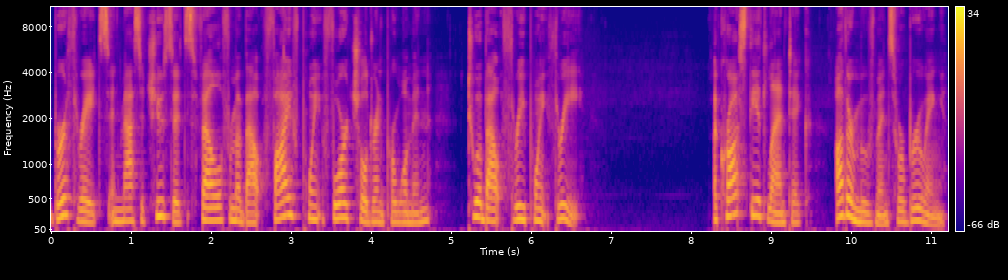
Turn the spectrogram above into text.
birth rates in Massachusetts fell from about 5.4 children per woman to about 3.3. Across the Atlantic, other movements were brewing.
